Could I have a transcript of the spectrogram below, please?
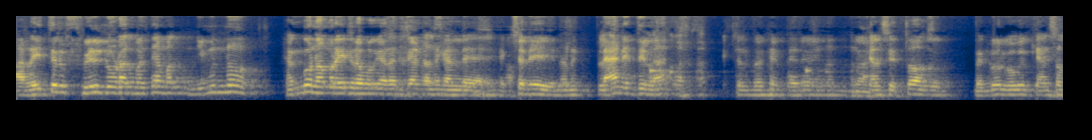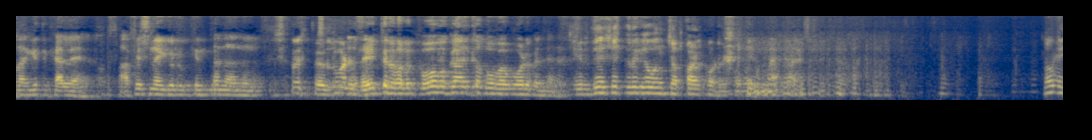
ಆ ರೈತರ ಫೀಲ್ಡ್ ನೋಡಕ್ ಬಂದೆ ಮತ್ ನಿಮ್ಮನ್ನು ಹೆಂಗೋ ನಮ್ಮ ರೈತರ ಹೋಗ್ಯಾರ ಅಂತೇಳಿ ನನಗೆ ಅಲ್ಲೇ ಆಕ್ಚುಲಿ ನನಗ್ ಪ್ಲಾನ್ ಇದ್ದಿಲ್ಲ. ಕೆಲಸ ಇತ್ತು ಅದು ಬೆಂಗಳೂರಿಗೆ ಹೋಗೋದು ಕ್ಯಾನ್ಸಲ್ ಆಗಿದ್ದಕ್ಕೆ ಅಲ್ಲೇ ಆಫೀಸ್ನಾಗ ಇರೋಕ್ಕಿಂತ ನಾನು ರೈತರ ಹೊಲಕ್ಕೆ ಹೋಗ್ಬೇಕಂತ ಓಡಿ ಬಂದೆ ನಿರ್ದೇಶಕರಿಗೆ ಒಂದು ಚಪ್ಪಾಳೆ ಕೊಡ್ರಿ ನೋಡಿ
